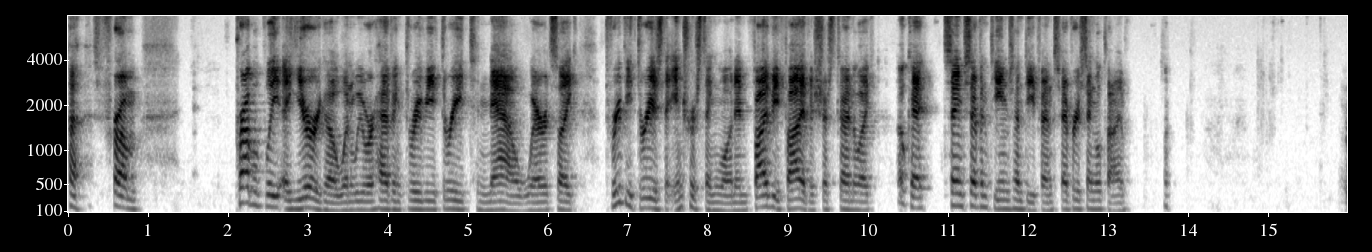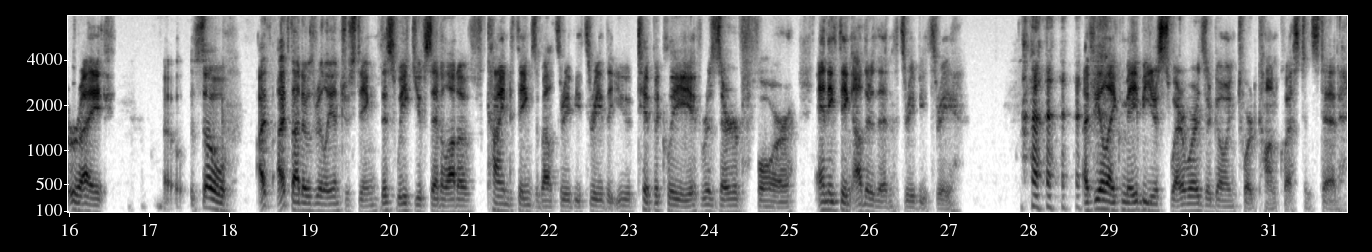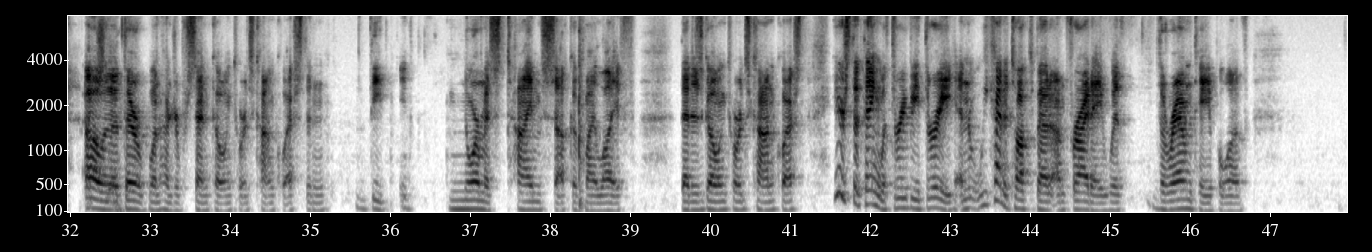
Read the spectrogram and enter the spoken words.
from probably a year ago when we were having 3v3 to now where it's like 3v3 is the interesting one, and 5v5 is just kind of like, okay, same seven teams on defense every single time. right. So I've, I've thought it was really interesting. This week, you've said a lot of kind things about 3v3 that you typically reserve for anything other than 3v3. I feel like maybe your swear words are going toward conquest instead. Oh, actually. Oh, they're 100% going towards conquest. And the enormous time suck of my life that is going towards conquest. Here's the thing with 3v3, and we kind of talked about it on Friday with the roundtable of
